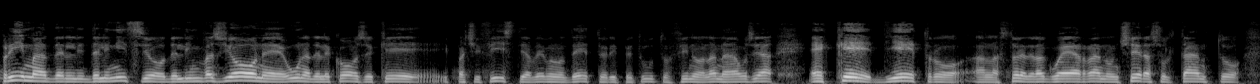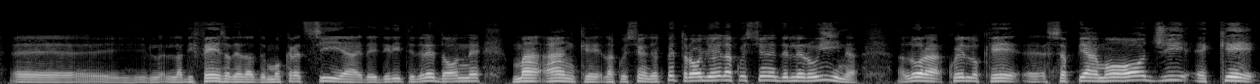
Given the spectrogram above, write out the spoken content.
prima del, dell'inizio dell'invasione una delle cose che i pacifisti avevano detto e ripetuto fino alla nausea è che dietro alla storia della guerra non c'era soltanto eh, la difesa della democrazia e dei diritti delle donne, ma anche la questione del petrolio e la questione dell'eroina. Allora quello che eh, sappiamo oggi è che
